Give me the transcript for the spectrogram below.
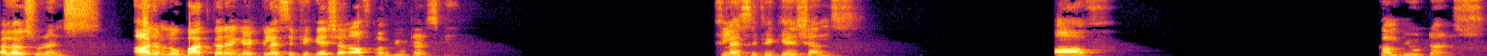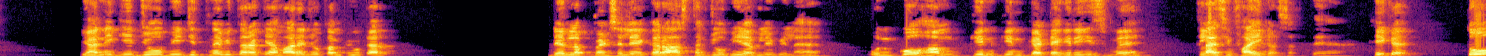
Hello students आज हम लोग बात करेंगे क्लासिफिकेशन ऑफ़ कंप्यूटर्स की। क्लासिफिकेशंस ऑफ़ कंप्यूटर्स यानी कि जो भी जितने भी तरह के हमारे जो कंप्यूटर डेवलपमेंट से लेकर आज तक जो भी अवेलेबल हैं, उनको हम किन किन कैटेगरीज में क्लासिफाई कर सकते हैं। ठीक है? तो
